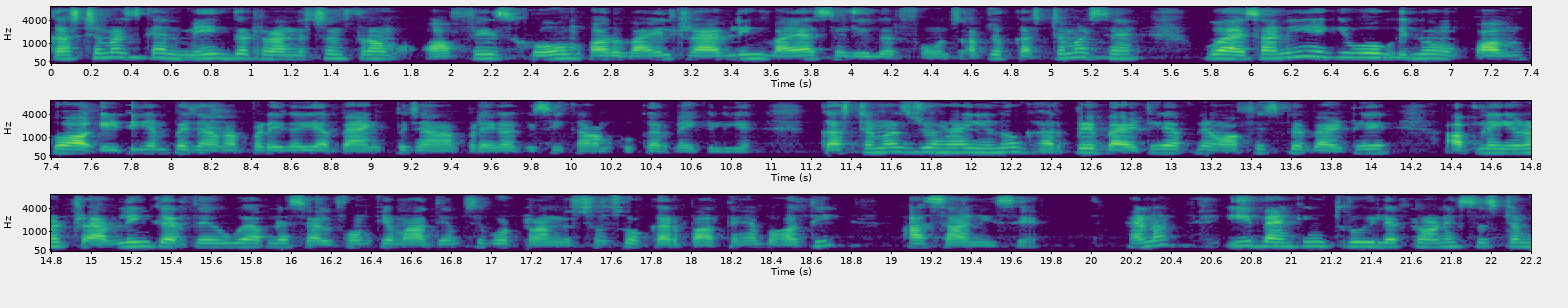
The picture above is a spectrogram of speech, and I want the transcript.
customers can make the transaction from office home और while travelling via cellular phone अब जो कस्टमर्स हैं, वो ऐसा नहीं है कि वो यू नो उनको ए टी एम पे जाना पड़ेगा या बैंक पे जाना पड़ेगा किसी काम को करने के लिए। कस्टमर्स जो है यू नो घर पे बैठे, अपने ऑफ़िस पे बैठे, अपने यू नो ट्रैवलिंग करते हुए अपने सेल फ़ोन के माध्यम से वो ट्रांजेक्शन को कर पाते हैं बहुत ही आसानी से। है ना? E banking through electronic system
